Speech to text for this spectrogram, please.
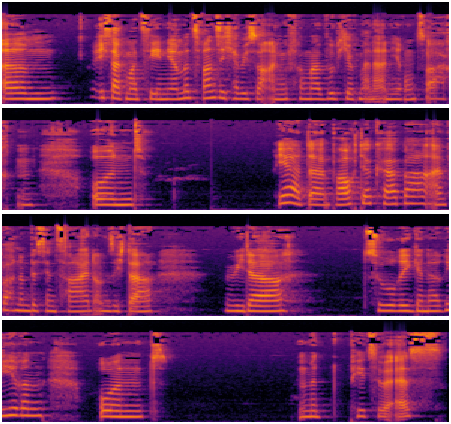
Ähm, ich sag mal zehn Jahre. Mit 20 habe ich so angefangen, mal wirklich auf meine Ernährung zu achten. Und ja, da braucht der Körper einfach ein bisschen Zeit, um sich da wieder zu regenerieren und mit PCOS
